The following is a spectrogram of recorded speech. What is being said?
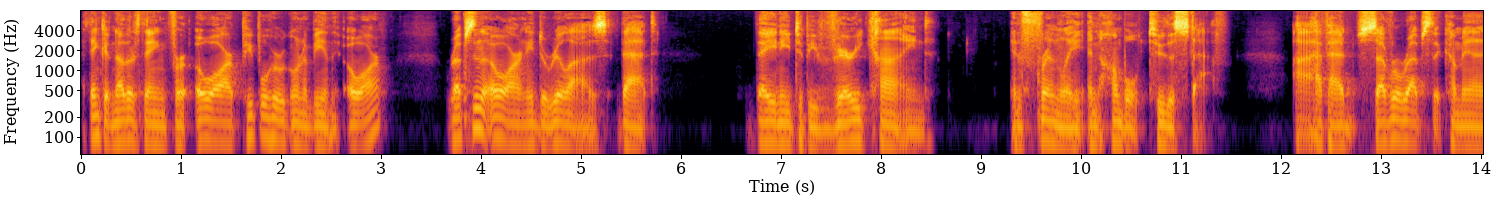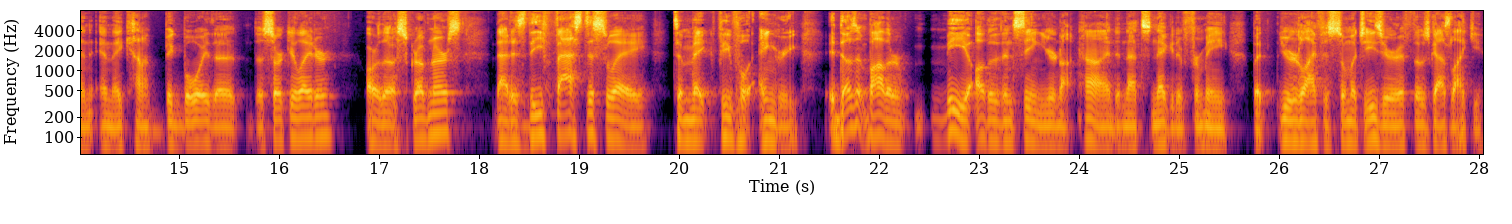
I think another thing for OR, people who are going to be in the OR, reps in the OR need to realize that they need to be very kind and friendly and humble to the staff. I have had several reps that come in and they kind of big boy the the circulator or the scrub nurse. That is the fastest way to make people angry. It doesn't bother me other than seeing you're not kind and that's negative for me, but your life is so much easier if those guys like you.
